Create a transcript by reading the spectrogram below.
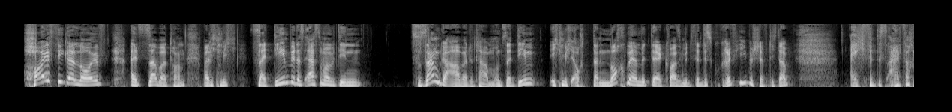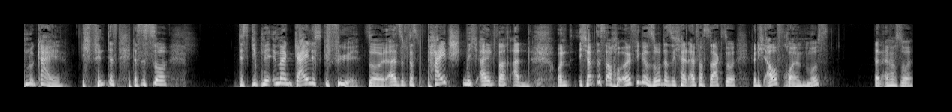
häufiger läuft als Sabaton, weil ich mich, seitdem wir das erste Mal mit denen zusammengearbeitet haben und seitdem ich mich auch dann noch mehr mit der quasi mit der Diskografie beschäftigt habe, ich finde das einfach nur geil. Ich finde das, das ist so, das gibt mir immer ein geiles Gefühl. So, also das peitscht mich einfach an. Und ich habe das auch häufiger so, dass ich halt einfach sage, so, wenn ich aufräumen muss, dann einfach so,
